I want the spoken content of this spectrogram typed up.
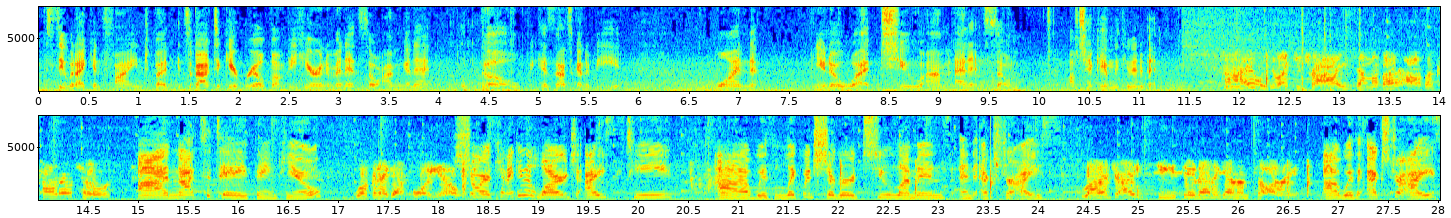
we'll see what I can find. But it's about to get real bumpy here in a minute, so I'm gonna go because that's gonna be one, you know what, to um, edit. So I'll check in with you in a bit. Hi, would you like to try some of our avocado toast? Uh, not today, thank you. What can I get for you? Sure, can I get a large iced tea uh, with liquid sugar, two lemons, and extra ice? Large iced tea. Say that again. I'm sorry. Uh, with extra ice,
